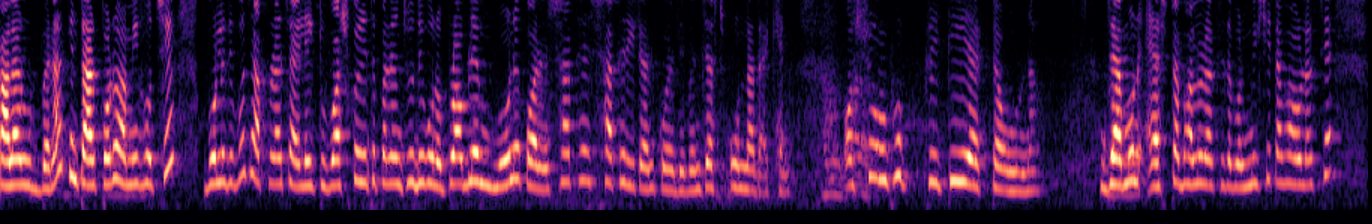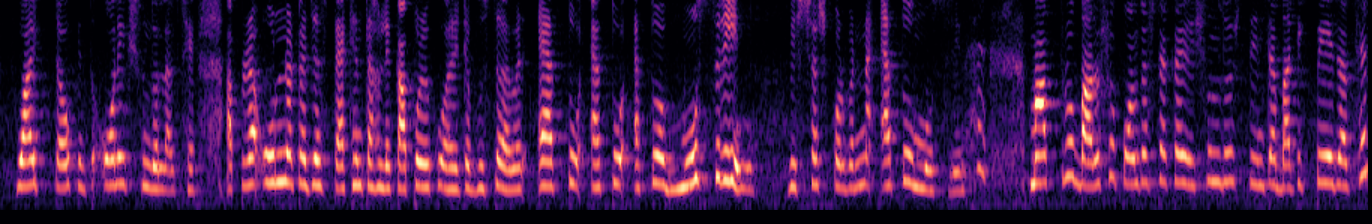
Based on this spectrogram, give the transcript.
কালার উঠবে না। কিন্তু তারপরও আমি হচ্ছে বলে দেবো যে আপনারা চাইলে একটু ওয়াশ করে নিতে পারেন। যদি কোনো প্রবলেম মনে করেন, সাথে সাথে রিটার্ন করে দেবেন। জাস্ট ওড়না দেখেন। অসম্ভব প্রিটি একটা ওড়না। যেমন অ্যাশটা ভালো লাগছে, তেমন মিষ্টিটা ভালো লাগছে, হোয়াইটটাও কিন্তু অনেক সুন্দর লাগছে। আপনারা অন্যটা জাস্ট দেখেন, তাহলে কাপড়ের কোয়ালিটিটা বুঝতে পারবেন। এত এত এত মসৃণ বিশ্বাস করবেন না, এত মসৃণ। হ্যাঁ মাত্র বারোশো পঞ্চাশ টাকায় এই সুন্দর তিনটা বাটিক পেয়ে যাচ্ছেন।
